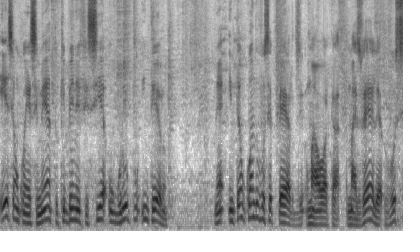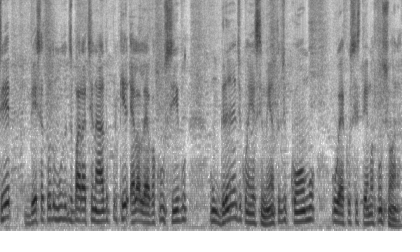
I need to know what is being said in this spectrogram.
esse é um conhecimento que beneficia o grupo inteiro. Né? Então, quando você perde uma orca mais velha, você deixa todo mundo desbaratinado porque ela leva consigo um grande conhecimento de como o ecossistema funciona.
